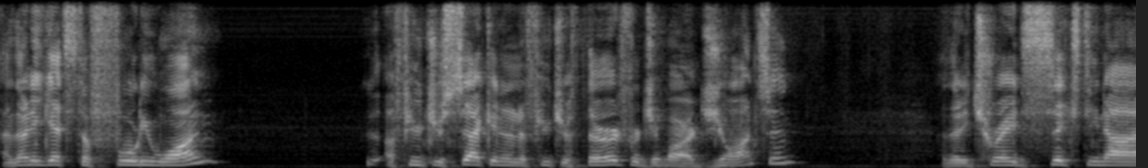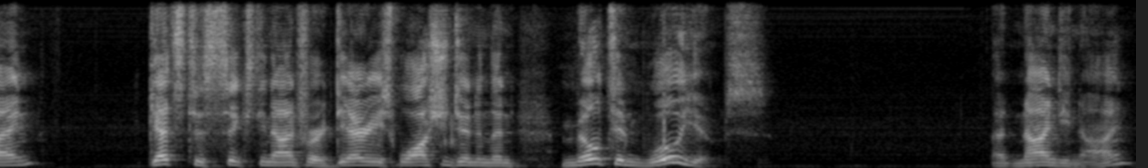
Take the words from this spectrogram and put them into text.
And then he gets to 41, a future second and a future third for Jamar Johnson. And then he trades 69, gets to 69 for Darius Washington, and then Milton Williams at 99.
